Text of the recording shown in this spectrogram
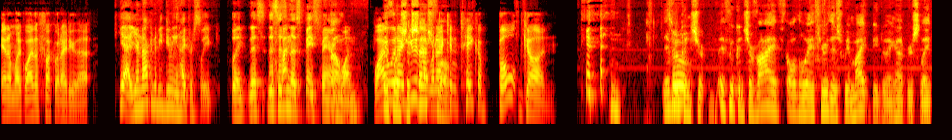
and I'm like, why the fuck would I do that? Yeah, you're not going to be doing hypersleep. Like this, this isn't a spacefaring Oh. one. Why If would we're I do that when I can take a bolt gun? if So- we can sur- if we can survive all the way through this, we might be doing hypersleep.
